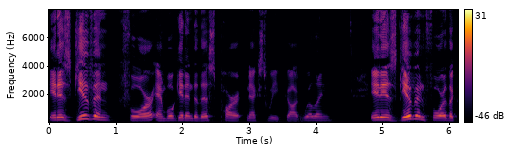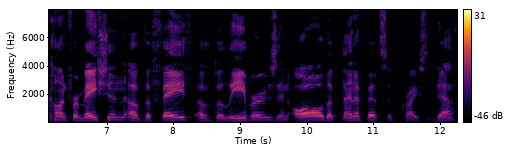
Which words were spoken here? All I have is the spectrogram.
It is given for, and we'll get into this part next week, God willing it is given for the confirmation of the faith of believers in all the benefits of Christ's death,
